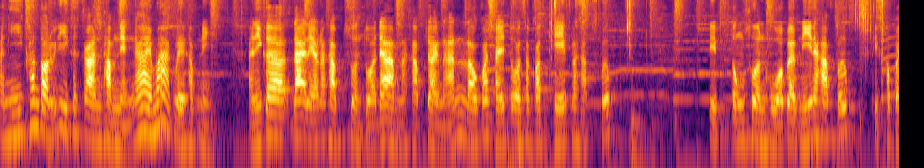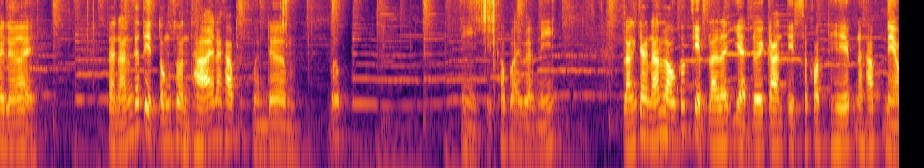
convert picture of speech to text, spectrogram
อันนี้ขั้นตอนวิธีการทำเนี่ยง่ายมากเลยครับนี่ อันนี้ก็ได้แล้วนะครับ ส่วนตัวด้ามนะครับ จากนั้นเราก็ใช้ตัวสกอตเทปนะครับปุ๊บติดตรงส่วนหัวแบบนี้นะครับปุ๊บติดเข้าไปเลย จากนั้นก็ติดตรงส่วนท้ายนะครับ เหมือนเดิมปุ๊บนี่ติดเข้าไปแบบนี้ หลังจากนั้นเราก็เก็บรายละเอียดโดยการติดสกอตเทปนะครับ แนว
